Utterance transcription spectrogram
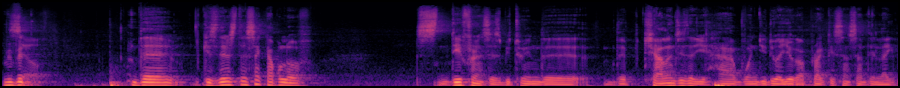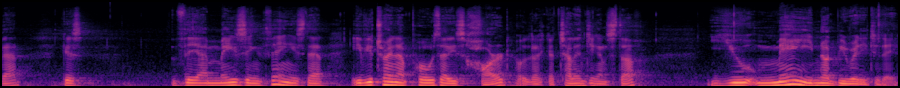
But- so the because there's there's a couple of differences between the the challenges that you have when you do a yoga practice and something like that. Because the amazing thing is that if you try in a pose that is hard or like a challenging and stuff you may not be ready today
